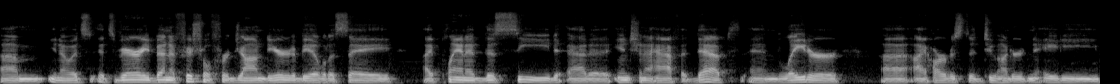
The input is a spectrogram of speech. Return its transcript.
Um, you know, it's it's very beneficial for John Deere to be able to say, I planted this seed at an inch and a half of depth, and later uh, I harvested 280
